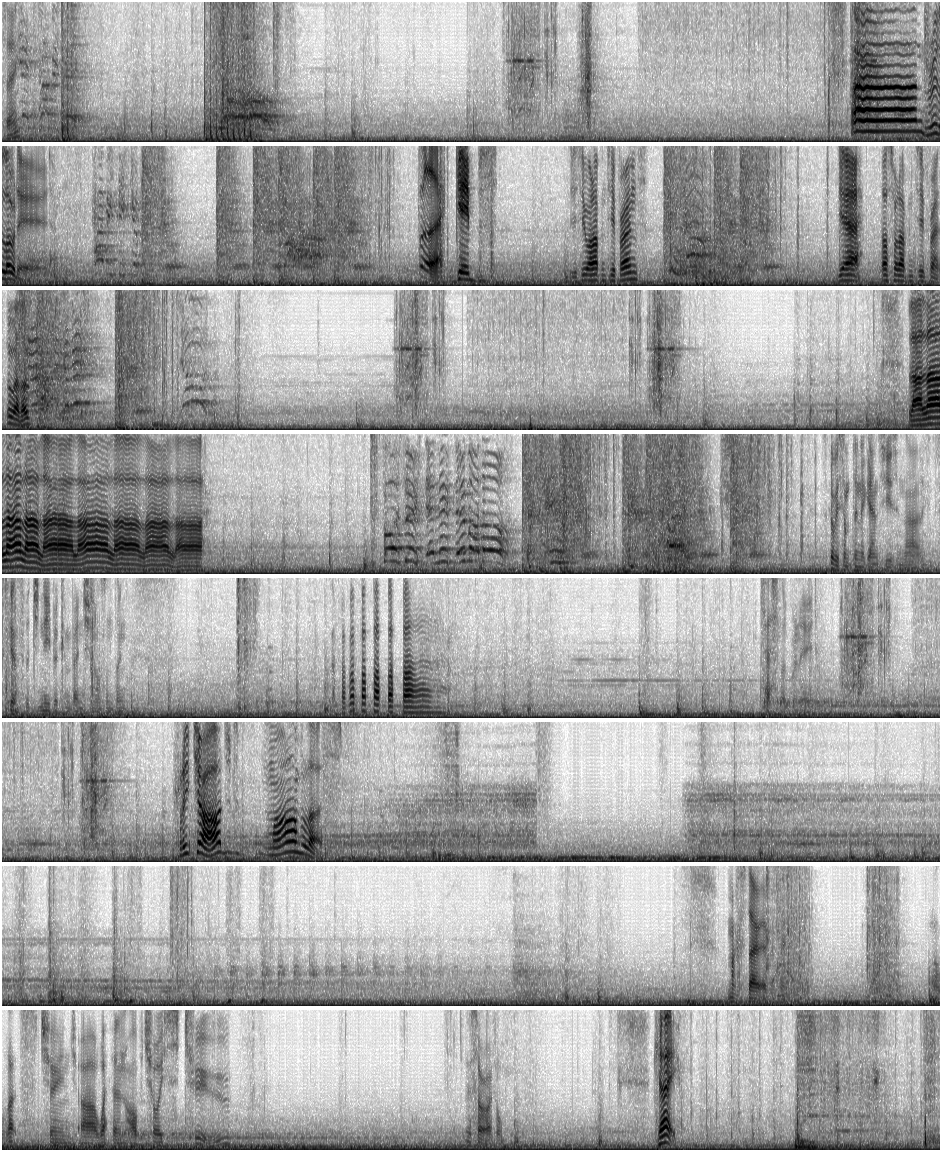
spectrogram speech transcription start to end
saying. And reloaded. Ugh, Gibbs. Did you see what happened to your friends? Yeah, that's what happened to your friend. Oh, hello. La la la la la la la la la. Vorsicht, er lebt immer noch! There's got to be something against using that. It's against the Geneva Convention or something. Ba ba ba ba ba ba. Tesla grenade. Recharged? Marvelous. Maxed out everything. Well, let's change our weapon of choice to the assault rifle. Okay.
